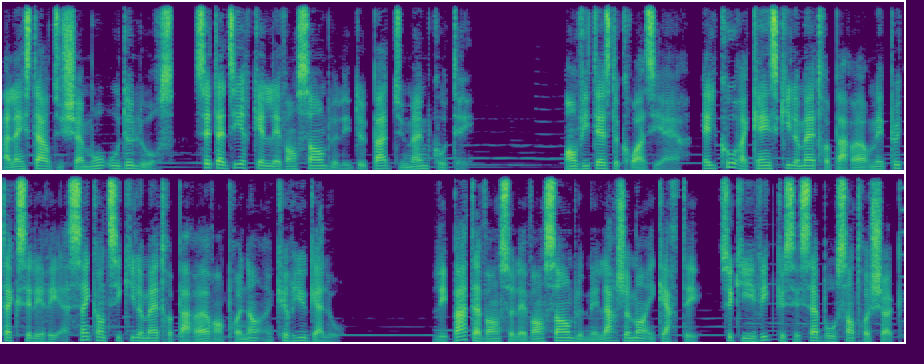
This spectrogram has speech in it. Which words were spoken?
à l'instar du chameau ou de l'ours, c'est-à-dire qu'elle lève ensemble les deux pattes du même côté. En vitesse de croisière, elle court à 15 km par heure mais peut accélérer à 56 km par heure en prenant un curieux galop. Les pattes avant se lèvent ensemble mais largement écartées, ce qui évite que ses sabots s'entrechoquent.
